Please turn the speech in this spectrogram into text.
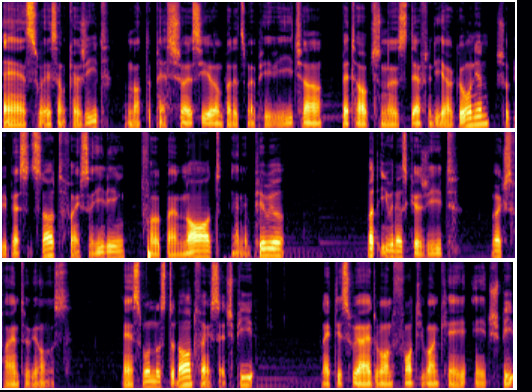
As some Khajiit, not the best choice here, but it's my PvE char. Better option is definitely Argonian, should be best it's not, for extra healing, followed by Nord and Imperial. But even as Khajiit, works fine to be honest. As Mundus to Nord for extra HP, like this we are at around 41k HP.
